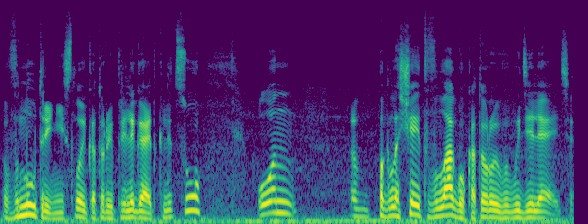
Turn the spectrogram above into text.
внутренний слой, который прилегает к лицу, он э, поглощает влагу, которую вы выделяете.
